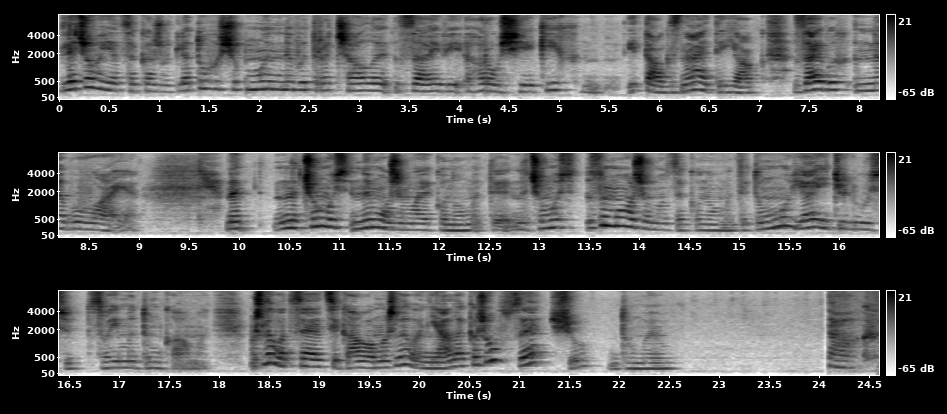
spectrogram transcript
Для чого я це кажу? Для того, щоб ми не витрачали зайві гроші, яких і так, знаєте як, зайвих не буває. На, на чомусь не можемо економити, на чомусь зможемо зекономити. Тому я і ділюся своїми думками. Можливо, це цікаво, можливо, ні, але кажу все, що думаю. Так,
